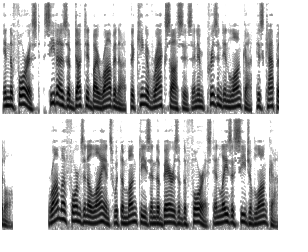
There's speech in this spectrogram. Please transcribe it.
In the forest, Sita is abducted by Ravana, the king of Rakshasas and imprisoned in Lanka, his capital. Rama forms an alliance with the monkeys and the bears of the forest and lays a siege of Lanka.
